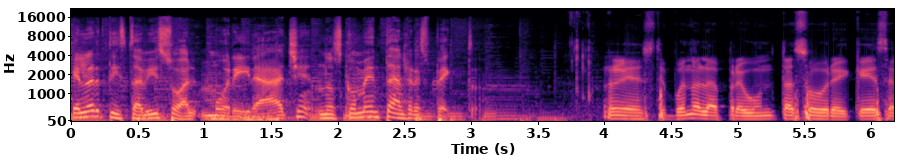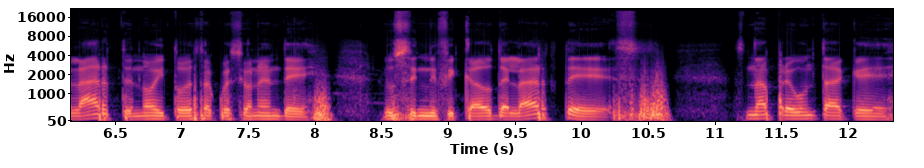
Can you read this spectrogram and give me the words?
El artista visual Moreira H nos comenta al respecto. Este, bueno, la pregunta sobre qué es el arte, ¿no? Y toda esta cuestión de los significados del arte es, una pregunta que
